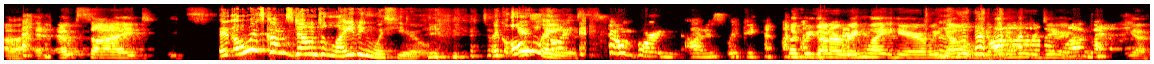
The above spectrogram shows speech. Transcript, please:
Uh, and outside, it's. It always comes down to lighting with you. Like It's so, always. it's so important, honestly. Look, we got our ring light here. We know. We know, we know what we're doing. I love that. Yeah.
